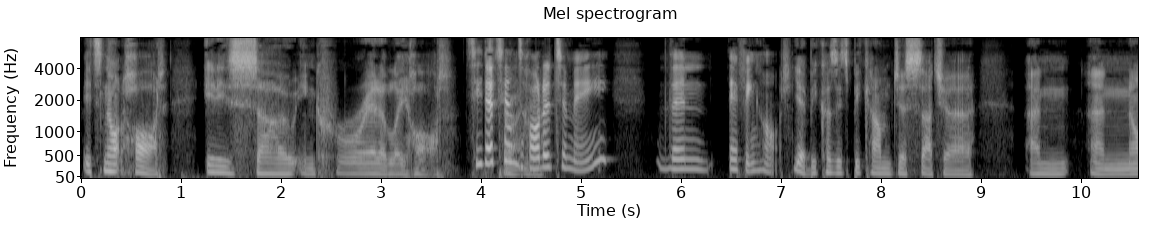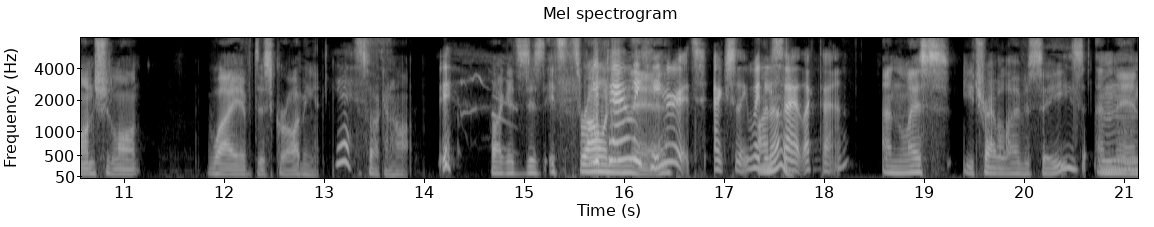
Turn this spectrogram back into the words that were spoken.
it's not hot? It is so incredibly hot. See, that sounds Right now. hotter to me than effing hot. Yeah, because it's become just such a a, a nonchalant way of describing it. Yes. It's fucking hot. Like it's just it's You thrown in barely there hear it actually when I you know. say it like that. unless you travel overseas and then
